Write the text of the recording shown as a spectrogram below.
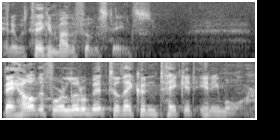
and it was taken by the Philistines. They held it for a little bit till they couldn't take it anymore.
